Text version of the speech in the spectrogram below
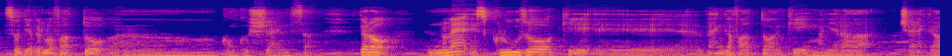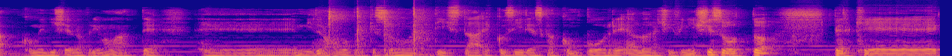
so di averlo fatto uh, con coscienza, però non è escluso che eh, venga fatto anche in maniera cieca, come diceva prima Matte, eh, mi drogo perché sono un artista e così riesco a comporre e allora ci finisci sotto perché,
